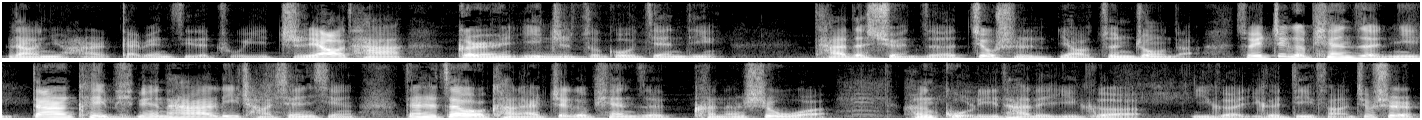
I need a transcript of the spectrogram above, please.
让女孩改变自己的主意。只要她个人意志足够坚定，她的选择就是要尊重的。所以这个片子，你当然可以批评他立场先行，但是在我看来，这个片子可能是我很鼓励他的一个一个一个地方，就是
